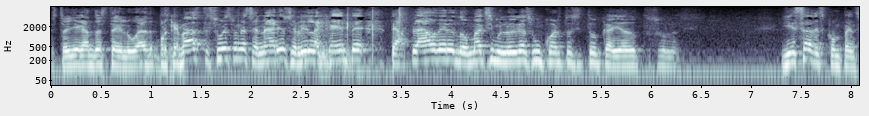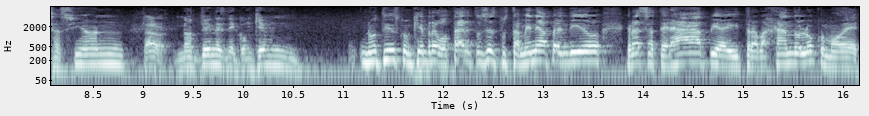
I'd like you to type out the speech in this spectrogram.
estoy llegando a este lugar. Porque vas, te subes a un escenario, se ríe la gente, te aplaude, eres lo máximo y luego llegas a un cuarto así todo callado tú solo. Y esa descompensación Claro, no tienes ni con quién... no tienes con quién rebotar. Entonces, pues también he aprendido, gracias a terapia y trabajándolo, como de,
